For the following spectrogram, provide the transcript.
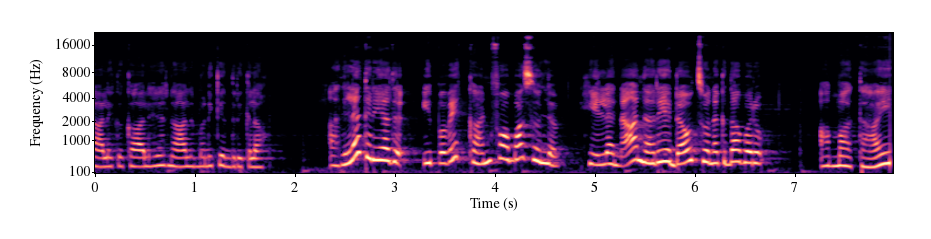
நாளைக்கு காலையில் நாலு மணிக்கு எந்திரிக்கலாம். அதெல்லாம் தெரியாது. இப்போவே கன்ஃபார்மாக சொல்லு. இல்லைன்னா நிறைய டவுட்ஸ் உனக்கு தான் வரும். அம்மா தாய்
